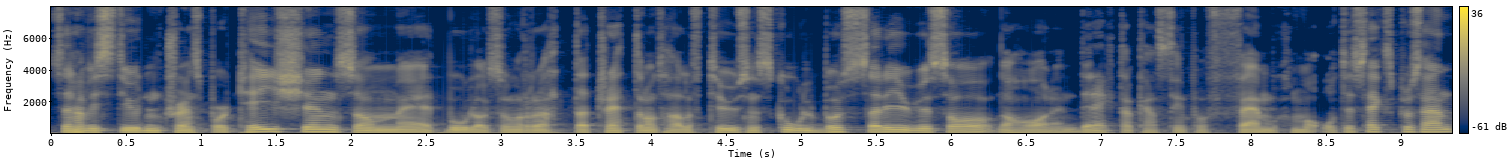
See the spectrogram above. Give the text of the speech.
Sen har vi Student Transportation som är ett bolag som rattar 13 500 skolbussar i USA. De har en direktavkastning på 5,86%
